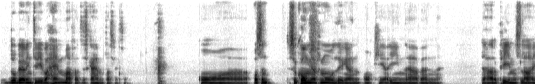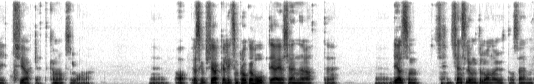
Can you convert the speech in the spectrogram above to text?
då behöver inte vi vara hemma för att det ska hämtas liksom. Och, och sen så kommer jag förmodligen och in även det här Primus Light köket kan man också låna. Eh, Ja, jag ska försöka liksom plocka ihop det jag känner att eh, eh, dels som känns lugnt att låna ut och sen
